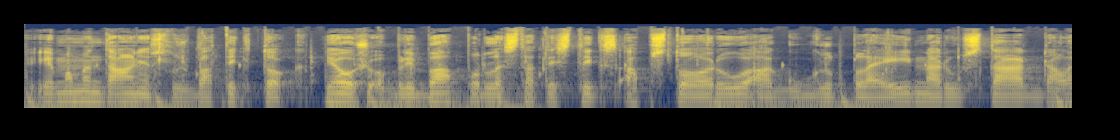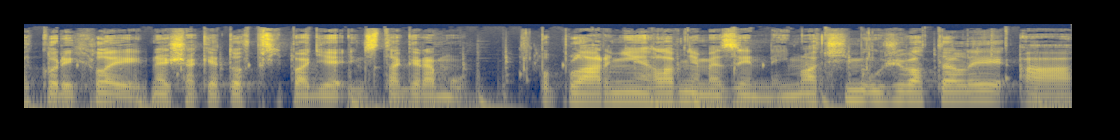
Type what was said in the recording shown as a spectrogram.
je momentálně služba TikTok. Jehož obliba podle statistik z App Storeu a Google Play narůstá daleko rychleji, než jak je to v případě Instagramu. Populární je hlavně mezi nejmladšími uživateli a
